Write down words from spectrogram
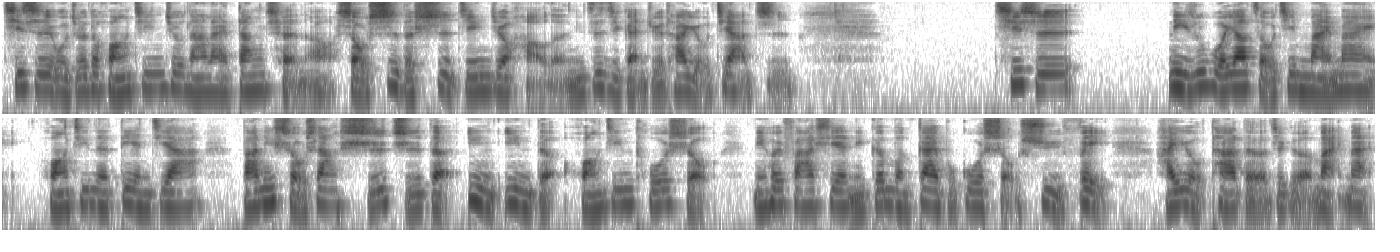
其实我觉得黄金就拿来当成啊首饰的饰金就好了，你自己感觉它有价值。其实你如果要走进买卖。黄金的店家把你手上实质的硬硬的黄金脱手，你会发现你根本盖不过手续费，还有它的这个买卖。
